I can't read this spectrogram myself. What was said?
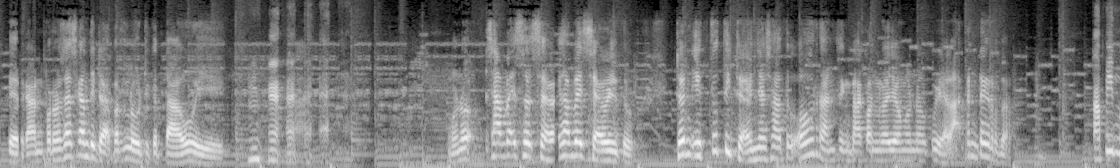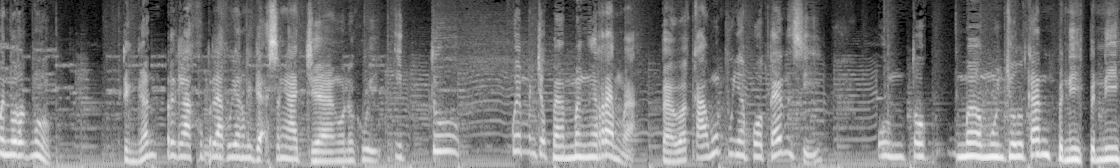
akhir kan proses kan tidak perlu diketahui ngono sampai sejauh sampai jauh itu. Dan itu tidak hanya satu orang sing takon kaya ngono ya lak kentir to. Tapi menurutmu dengan perilaku-perilaku yang tidak sengaja ngono kuwi itu kue mencoba mengerem nggak bahwa kamu punya potensi untuk memunculkan benih-benih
